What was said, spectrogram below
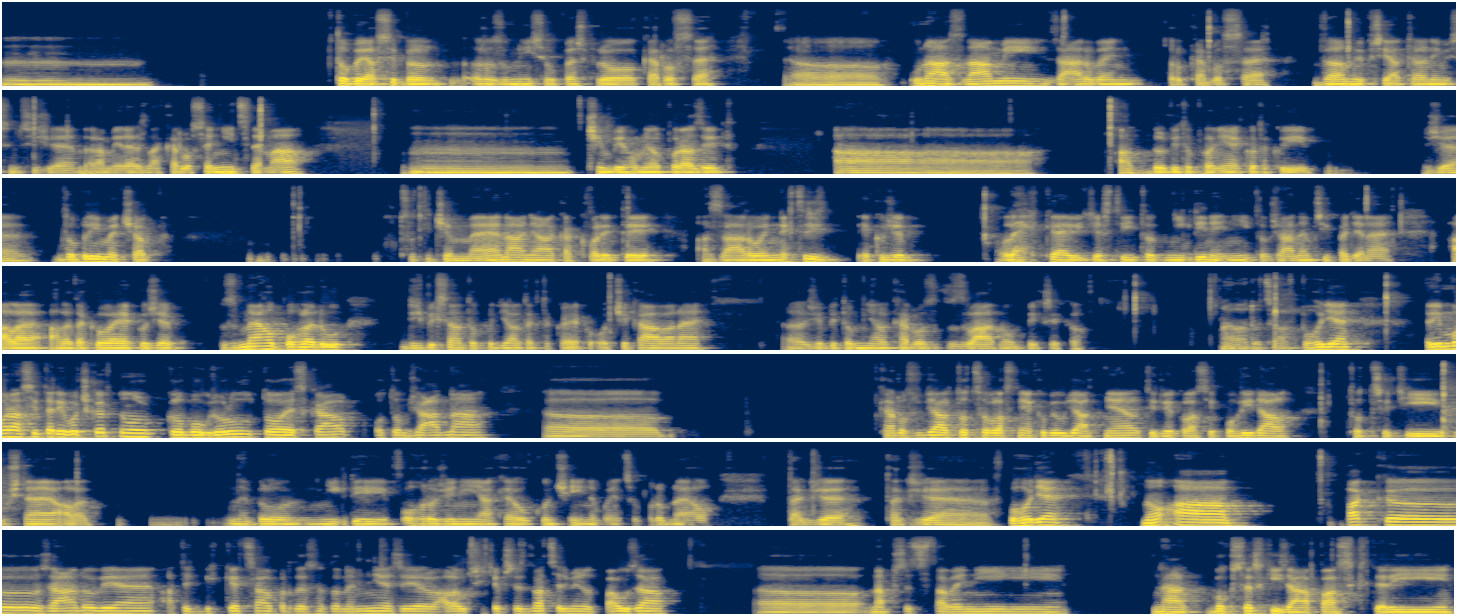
Hmm, to by asi byl rozumný soupeř pro Carlose. Uh, u nás známý, zároveň pro Carlose velmi přijatelný. Myslím si, že Ramirez na Carlose nic nemá, čím by ho měl porazit. A, a byl by to pro ně jako takový, že dobrý matchup, co týče jména, nějaká kvality a zároveň, nechci říct, jakože lehké vítězství to nikdy není, to v žádném případě ne, ale, ale takové jakože z mého pohledu, když bych se na to podíval, tak takové jako očekávané, eh, že by to měl Carlos zvládnout, bych řekl. Eh, docela v pohodě. Rimbona si tedy očkrtnul, klobouk dolů, to je skalp, o tom žádná. Uh, Carlos udělal to, co vlastně jakoby udělat měl, ty dvě kola si pohlídal, to třetí už ne, ale nebylo nikdy v ohrožení nějakého ukončení nebo něco podobného. Takže, takže v pohodě. No a pak uh, řádově, a teď bych kecal, protože jsem to neměřil, ale určitě přes 20 minut pauza na představení na boxerský zápas, který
